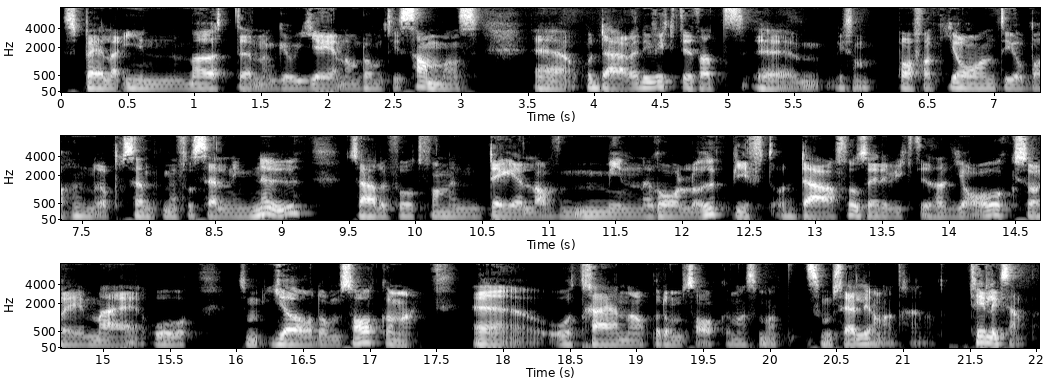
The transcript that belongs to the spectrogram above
spela in möten och gå igenom dem tillsammans. Eh, och där är det viktigt att, eh, liksom, bara för att jag inte jobbar 100% med försäljning nu, så är det fortfarande en del av min roll och uppgift. Och därför så är det viktigt att jag också är med och liksom, gör de sakerna. Eh, och tränar på de sakerna som, att, som säljarna tränar Till exempel.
